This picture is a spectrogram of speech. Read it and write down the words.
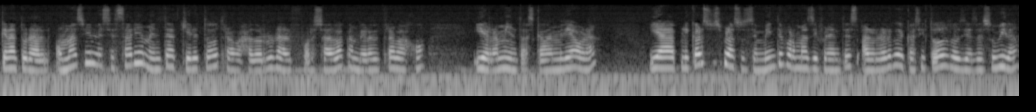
que natural o más bien necesariamente adquiere todo trabajador rural forzado a cambiar de trabajo y herramientas cada media hora y a aplicar sus brazos en veinte formas diferentes a lo largo de casi todos los días de su vida,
